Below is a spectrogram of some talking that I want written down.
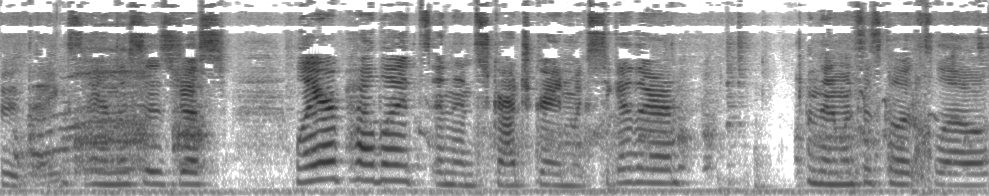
food things. And this is just layer pellets and then scratch grain mixed together. And then once this gets low,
